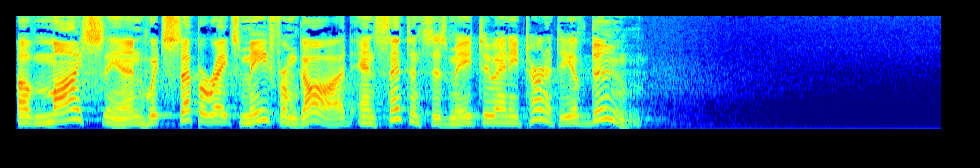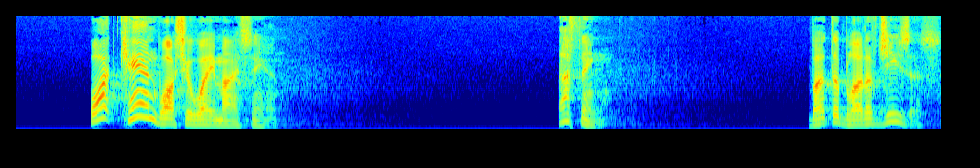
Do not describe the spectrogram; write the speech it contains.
of my sin, which separates me from God and sentences me to an eternity of doom? What can wash away my sin? Nothing but the blood of Jesus.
